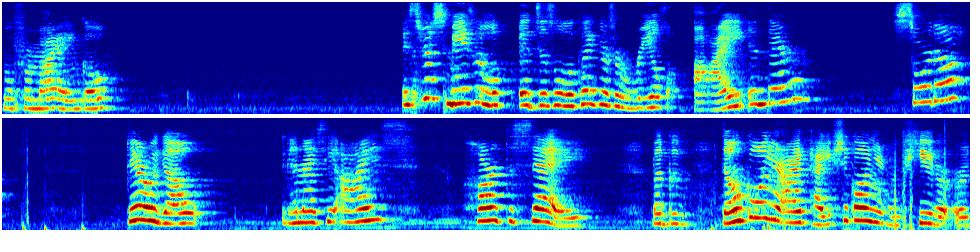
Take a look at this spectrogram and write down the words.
Well, from my angle. It's just me. It look. It doesn't look like there's a real eye in there. Sorta. There we go. Can I see eyes? Hard to say. But don't go on your iPad. You should go on your computer or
